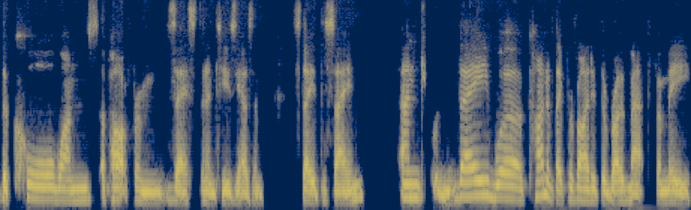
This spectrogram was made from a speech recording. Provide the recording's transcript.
The core ones, apart from zest and enthusiasm, stayed the same and they were kind of, they provided the roadmap for me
